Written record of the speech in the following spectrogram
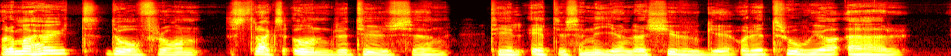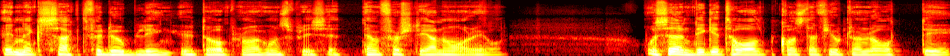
Och de har höjt då från strax under 1000 till 1920 och det tror jag är en exakt fördubbling utav prenumerationspriset den 1 januari i år. Och sen digitalt kostar 1480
